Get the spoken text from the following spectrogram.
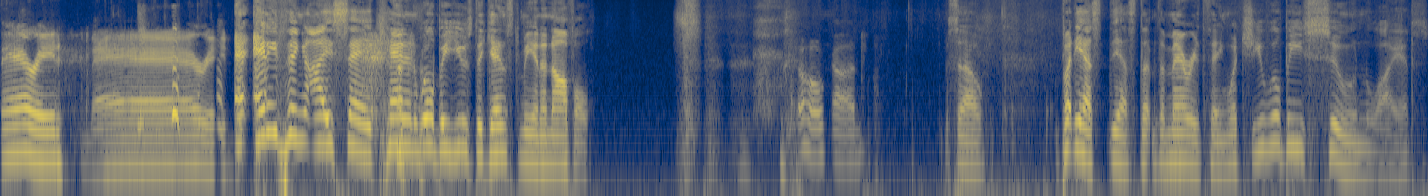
Married. Married. A- anything I say can and will be used against me in a novel. oh God. So, but yes, yes, the, the married thing, which you will be soon, Wyatt.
